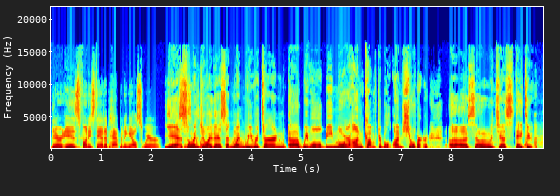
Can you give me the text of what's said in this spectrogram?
there is funny stand up happening elsewhere. yeah, so enjoy this. And when we return, uh, we will be more uncomfortable, I'm sure. Uh, so just stay tuned.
